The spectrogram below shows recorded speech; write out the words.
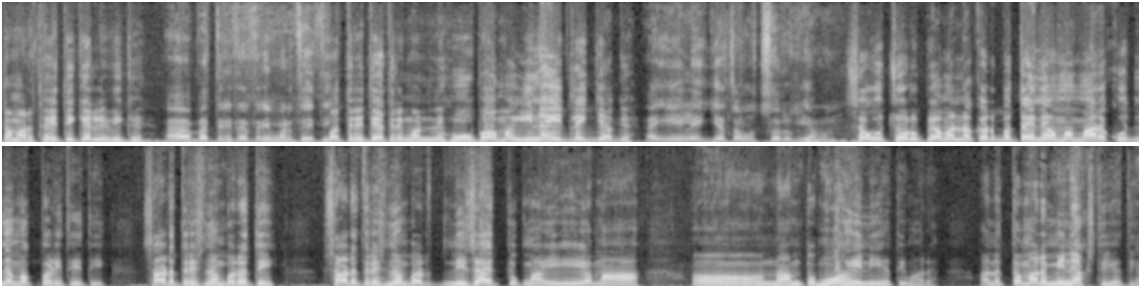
તમારે થઈ હતી કેટલી વીઘે? હા બત્રી તેત્રી મણ થઈ હતી બત્રી તેત્રી મણ ને. હું ભાવમાં ઈના ઈ જ લઈ ગયા કે? આ એ લઈ ગયા ચૌદસો રૂપિયામાં. ચૌદસો રૂપિયામાં નકર બધાને આમાં મારે ખુદને મગફળી થઈ હતી સાડત્રીસ નંબર હતી. સાડત્રીસ નંબરની જાત ટૂંકમાં એ એમાં નામ તો મોહિની હતી મારે. અને તમારે મીનાક્ષી હતી.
